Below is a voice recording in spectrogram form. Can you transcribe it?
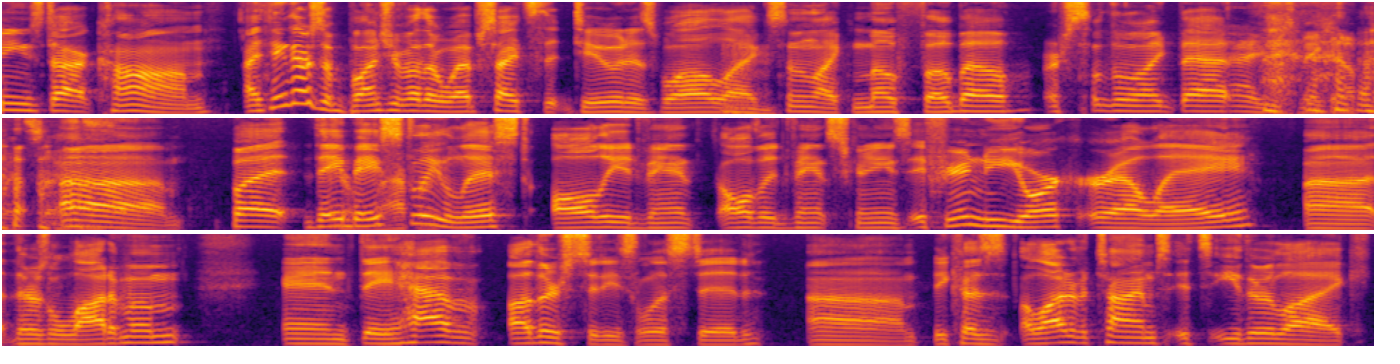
advancedscreenings.com, I think there's a bunch of other websites that do it as well, like something like Mofobo or something like Nah, that. you're just making up websites. Um, but they You're a basically rapper. list all the advanced all the advanced screenings. If you're in New York or LA, uh, there's a lot of them, and they have other cities listed um, because a lot of the times it's either like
